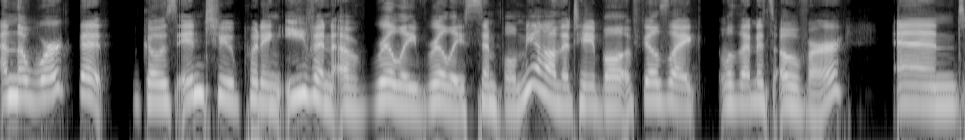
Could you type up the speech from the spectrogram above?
and the work that goes into putting even a really really simple meal on the table it feels like well then it's over and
